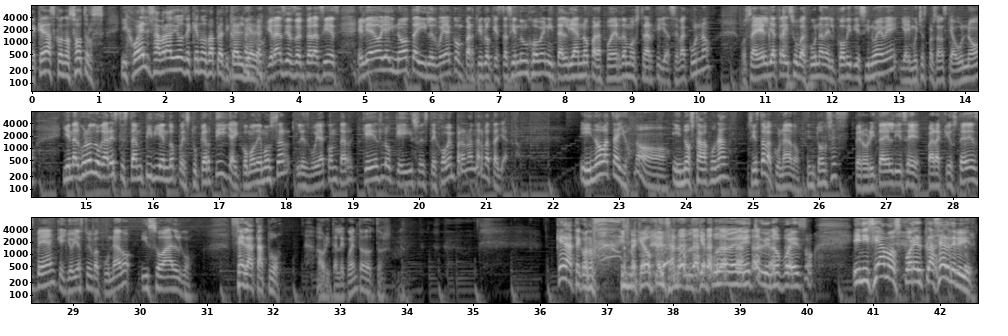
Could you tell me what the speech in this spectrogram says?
Te quedas con nosotros. Y Joel sabrá Dios de qué nos va a platicar el día de hoy. Gracias, doctor. Así es. El día de hoy hay nota y les voy a compartir lo que está haciendo un joven italiano para poder demostrar que ya se vacunó. O sea, él ya trae su vacuna del COVID-19 y hay muchas personas que aún no. Y en algunos lugares te están pidiendo pues tu cartilla y cómo demostrar. Les voy a contar qué es lo que hizo este joven para no andar batallando. Y no batalló. No, Y no está vacunado. sí está vacunado. Entonces, Pero ahorita él dice, para que ustedes vean que yo ya estoy vacunado, hizo algo. se la tatuó? Ahorita le cuento, doctor. Quédate con... y me quedo pensando, pues, ¿qué pudo haber hecho si no fue eso? Iniciamos por el placer de vivir.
